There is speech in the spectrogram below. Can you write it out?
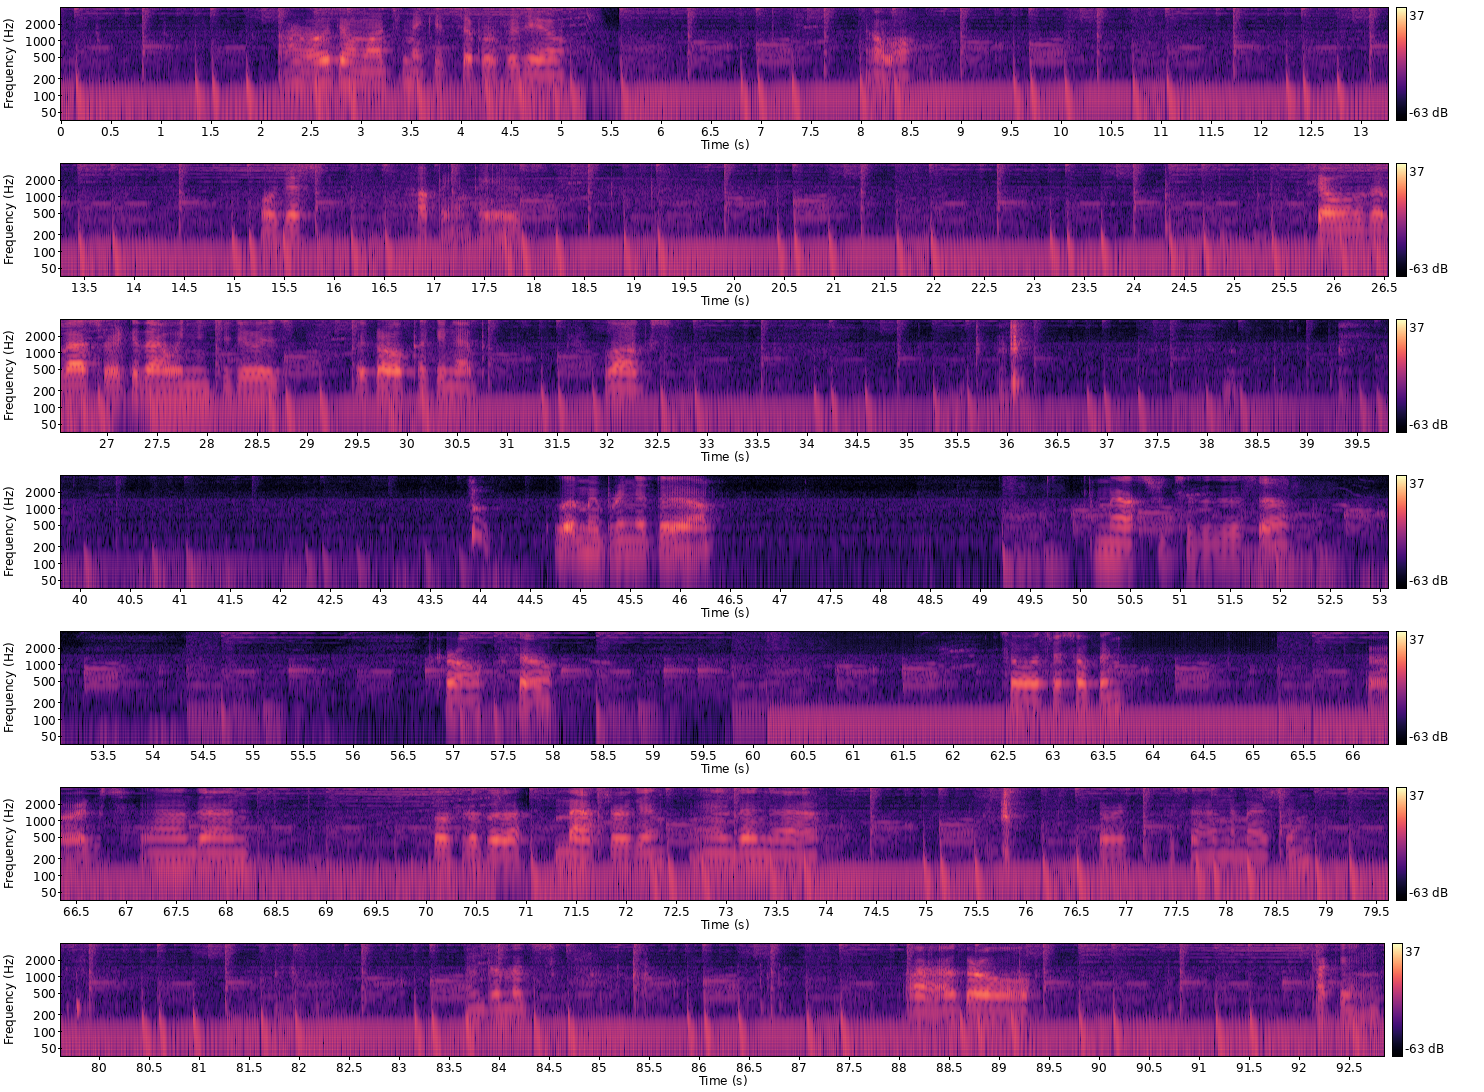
I really don't want to make a separate video. Oh well. We'll just copy and paste. So the last record that we need to do is the girl picking up logs. Let me bring it the master to this uh, girl, so so I'll just open. Bergs and then go through the master again. And then uh, go this animation. And then let's uh, girl packing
